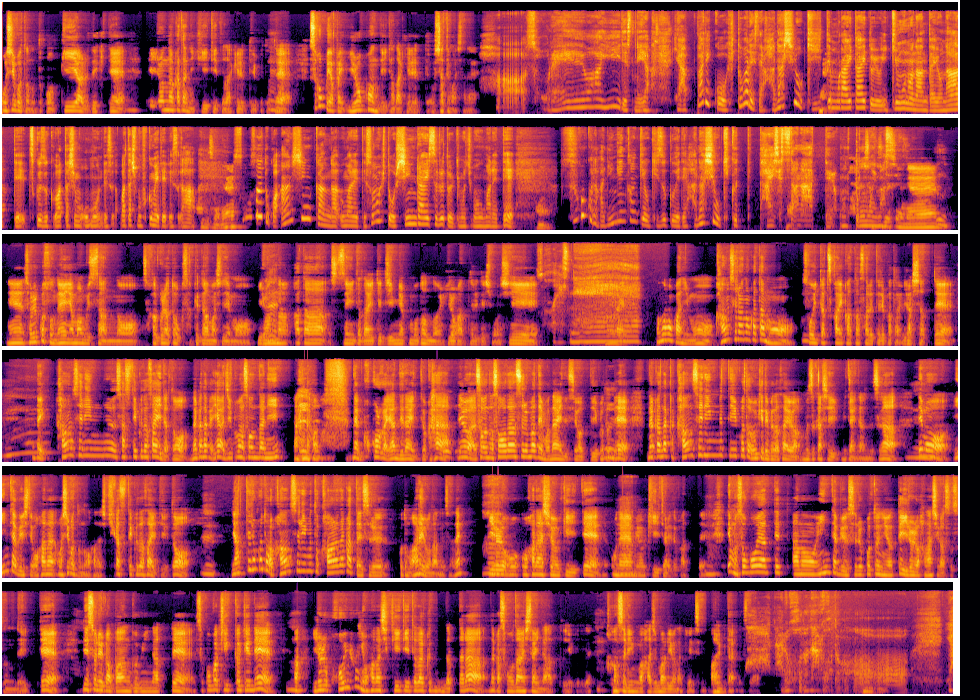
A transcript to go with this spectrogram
仕事のとこを PR できて、でいろんな方に聞いていただけるっていうことで、うんすごくやっぱり喜んでいただけるっておっしゃってましたね。はあ、それはいいですね。いや、やっぱりこう人はですね、話を聞いてもらいたいという生き物なんだよなってつくづく私も思うんですが、私も含めてですが、そうですよね。そうするとこう安心感が生まれて、その人を信頼するという気持ちも生まれて、はいすごくなんか人間関係を築く上で話を聞くって大切だなって本当思いま。そうですすよね。うんね、それこそね、山口さんの酒蔵トーク酒魂でも、いろんな方出演いただいて人脈もどんどん広がってるでしょうし、そうですね。この他にも、カウンセラーの方もうん。そういった使い方されてる方いらっしゃって、うん。やっぱりカウンセリングさせてくださいだと、なかなか、いや、自分はそんなに、あうん。の、なんか心が病んでないとか、うん。要はその相談するまでもないですよっていうことで、なかなかカウンセリングっていうことを受けてくださいは難しいみたいなんですが、で、も、インタビューしてお話、お仕事のお話聞かせてくださいっていうと、うん。やってることはカウンセリングと変わらなかったりすることもあるようなんですよね。うんいろいろおお話を聞いて、お悩みを聞いたりとかって。うんでもそこをやって、あの、インタビューすることによっていろいろ話が進んでいって、で、それが番組になって、そこがきっかけで、あ、いろいろこういうふうにお話聞いていただくんだったら、なんか相談したいなっていうことで、カウンセリングが始まるようなケースもあるみたいですね。なるほど、なるほど。いや、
